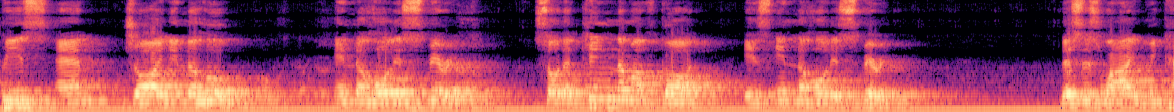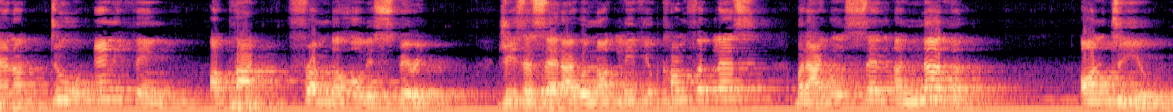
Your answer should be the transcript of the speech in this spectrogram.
peace, and joy in the who? In the Holy Spirit. So the kingdom of God is in the Holy Spirit. This is why we cannot do anything apart from the Holy Spirit. Jesus said, I will not leave you comfortless, but I will send another unto you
